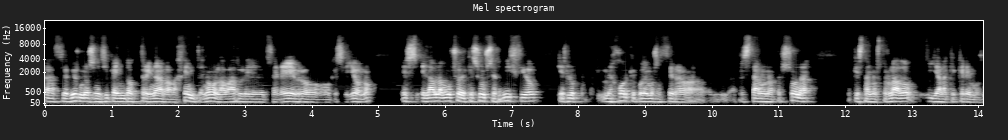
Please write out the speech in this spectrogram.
hacia Dios no significa indoctrinar a la gente, ¿no? Lavarle el cerebro o qué sé yo, ¿no? Es, él habla mucho de que es un servicio, que es lo mejor que podemos hacer a, prestar a una persona que está a nuestro lado y a la que queremos.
